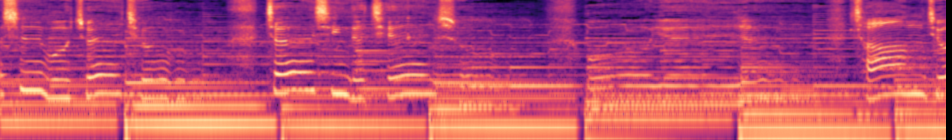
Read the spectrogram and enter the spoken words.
可是我追求真心的牵手，我愿人长久。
